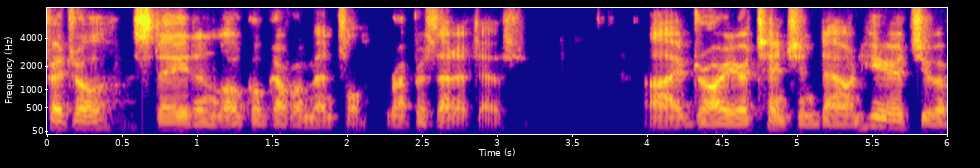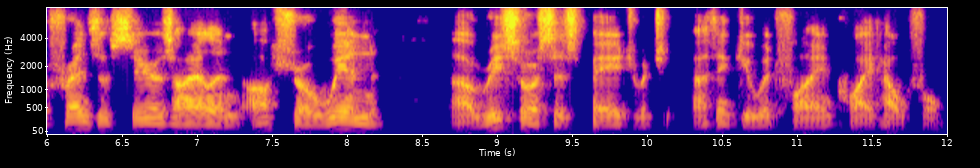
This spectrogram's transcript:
federal, state, and local governmental representatives. I draw your attention down here to a Friends of Sears Island offshore wind uh, resources page, which I think you would find quite helpful.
